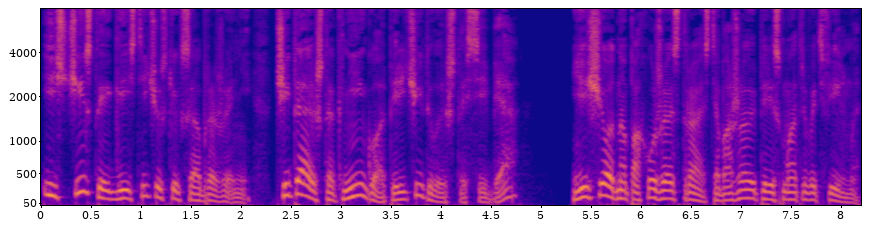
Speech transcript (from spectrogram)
Из чисто эгоистических соображений. Читаешь-то книгу, а перечитываешь-то себя. Еще одна похожая страсть. Обожаю пересматривать фильмы,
